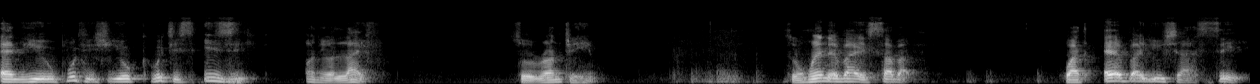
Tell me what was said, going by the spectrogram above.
And he will put his yoke, which is easy, on your life. So run to him. So whenever is Sabbath, whatever you shall say,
